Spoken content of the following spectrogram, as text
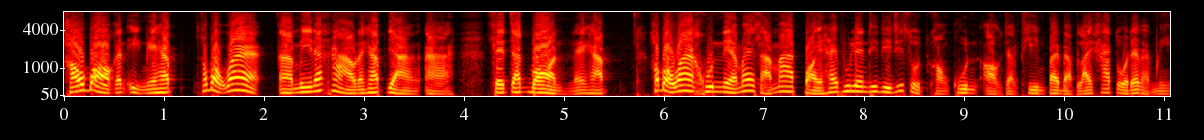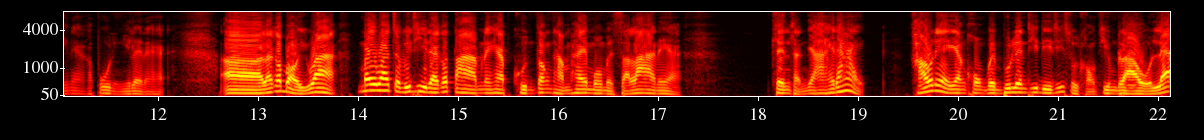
เขาบอกกันอีกนะครับเขาบอกว่ามีนักข่าวนะครับอย่างอ่าเซจัดบอลนะครับ เขาบอกว่าคุณเนี่ยไม่สามารถปล่อยให้ผู้เล่นที่ดีที่สุดของคุณออกจากทีมไปแบบไร้ค่าตัวได้แบบนี้นะครับพูดอย่างนี้เลยนะฮะแล้วก็บอกอีกว่าไม่ว่าจะวิธีใดก็ตามนะครับ คุณต้องทำให้โมเมดซาร่าเนี่ยเซ็นสัญญาให้ได้ เขาเนี่ยยังคงเป็นผู้เล่นที่ดีที่สุดของทีมเรา และ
